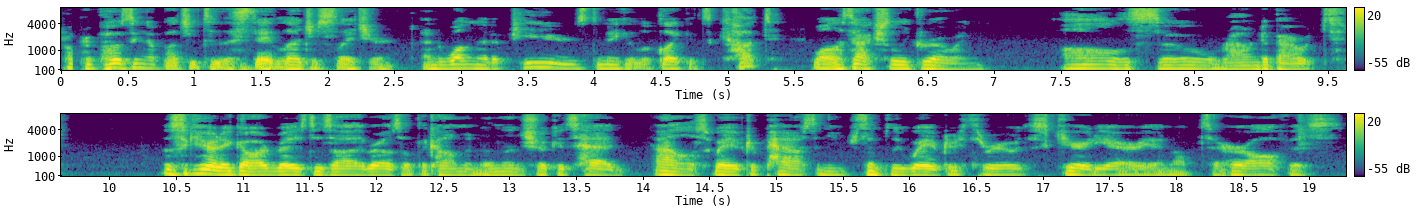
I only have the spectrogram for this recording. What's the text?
Proposing a budget to the state legislature, and one that appears to make it look like it's cut while it's actually growing. All so roundabout. The security guard raised his eyebrows at the comment and then shook his head. Alice waved her past and he simply waved her through the security area and up to her office.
